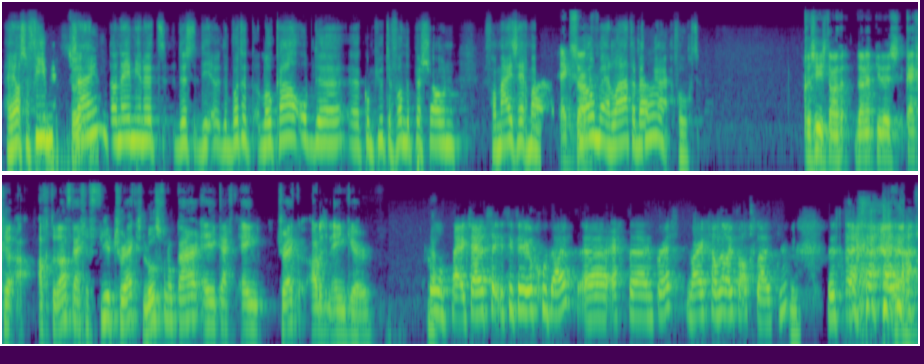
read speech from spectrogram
Hey, als er vier mensen zijn, dan neem je het, dus die, wordt het lokaal op de uh, computer van de persoon, van mij zeg maar, genomen en later bij elkaar gevoegd. Precies, dan, dan heb je dus, krijg je achteraf krijg je vier tracks los van elkaar en je krijgt één track, alles in één keer. Cool. Nou, ik zei het, het ziet er heel goed uit. Uh, echt uh, impressed. Maar ik ga hem wel even afsluiten. Ja. Dus uh, ja.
